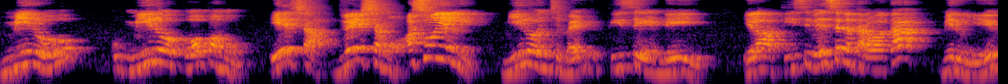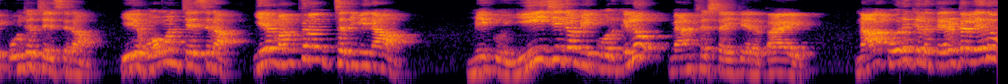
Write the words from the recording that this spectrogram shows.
మీరు మీలో కోపము ఈర్ష ద్వేషము అసూయల్ని మీలోంచి బయటకు తీసేయండి. ఇలా తీసివేసిన తర్వాత మీరు ఏ పూజ చేసినా ఏ హోమం చేసినా ఏ మంత్రం చదివినా మీకు ఈజీగా మీ కోరికలు మేనిఫెస్ట్ అయి తీరతాయి. నా కోరికలు తీరటం లేదు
